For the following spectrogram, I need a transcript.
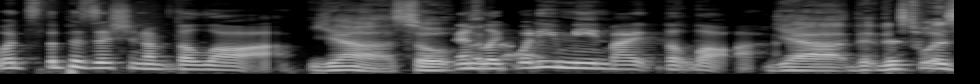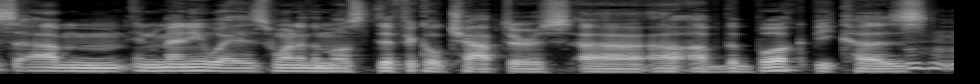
What's the position of the law? Yeah. So and like, what do you mean by the law? Yeah, th- this was um, in many ways one of the most difficult chapters uh, of the book because. Mm-hmm.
